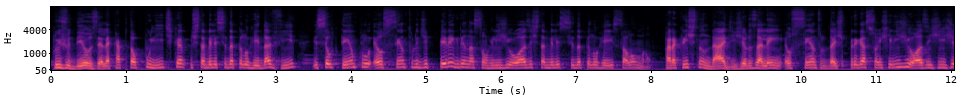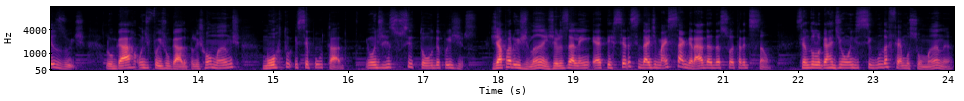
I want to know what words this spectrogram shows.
Para os judeus, ela é a capital política estabelecida pelo rei Davi e seu templo é o centro de peregrinação religiosa estabelecida pelo rei Salomão. Para a cristandade, Jerusalém é o centro das pregações religiosas de Jesus, lugar onde foi julgado pelos romanos, morto e sepultado, e onde ressuscitou depois disso. Já para o Islã, Jerusalém é a terceira cidade mais sagrada da sua tradição, sendo o lugar de onde, segundo a fé muçulmana,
